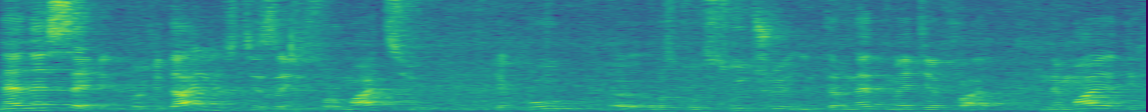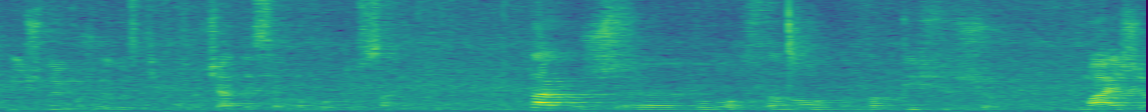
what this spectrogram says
не несе відповідальності за інформацію, яку е, розповсюджує інтернет-медіафайл. Немає технічної можливості втручатися в роботу сайту. Також е, було встановлено фактично, що майже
